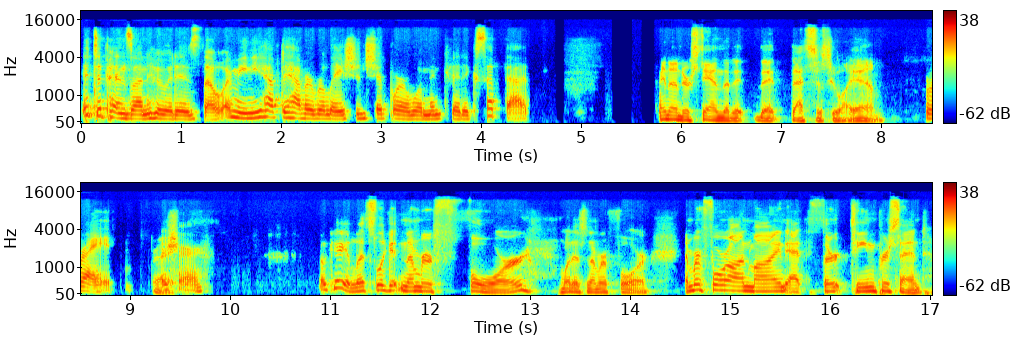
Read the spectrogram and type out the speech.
It depends on who it is, though. I mean, you have to have a relationship where a woman could accept that and understand that it that that's just who I am. Right. right. For sure. Okay, let's look at number four. What is number four? Number four on mine at 13%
